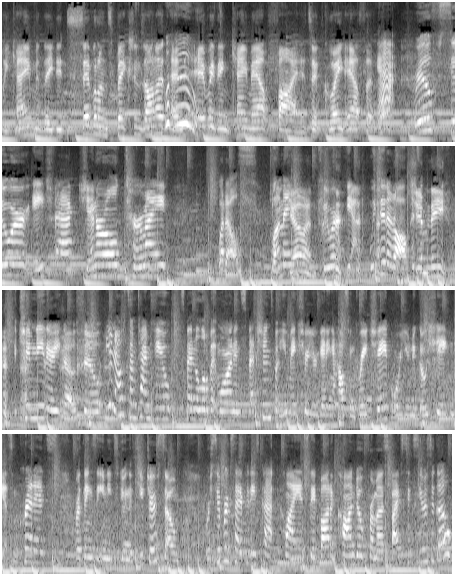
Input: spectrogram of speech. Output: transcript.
We came and they did several inspections on it, and everything came out fine. It's a great house. That Yeah, roof, sewer, HVAC, general, termite. What else? Plumbing, going. sewer. Yeah, we did it all. It's a- chimney. chimney, there you go. So, you know, sometimes you spend a little bit more on inspections, but you make sure you're getting a house in great shape or you negotiate and get some credits for things that you need to do in the future. So we're super excited for these clients. They bought a condo from us five, six years ago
